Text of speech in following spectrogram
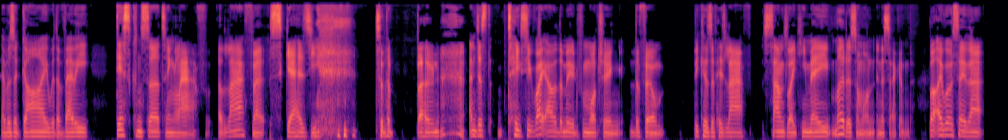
there was a guy with a very disconcerting laugh. A laugh that scares you to the bone and just takes you right out of the mood from watching the film because of his laugh. Sounds like he may murder someone in a second. But I will say that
